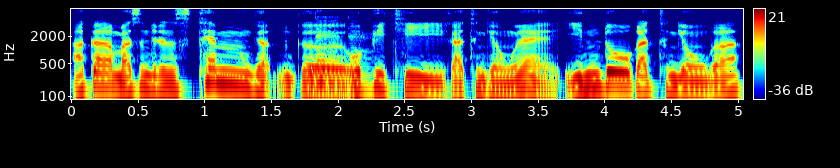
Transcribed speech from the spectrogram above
아까 말씀드린 스템 그 네, 네. OPT 같은 경우에 인도 같은 경우가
